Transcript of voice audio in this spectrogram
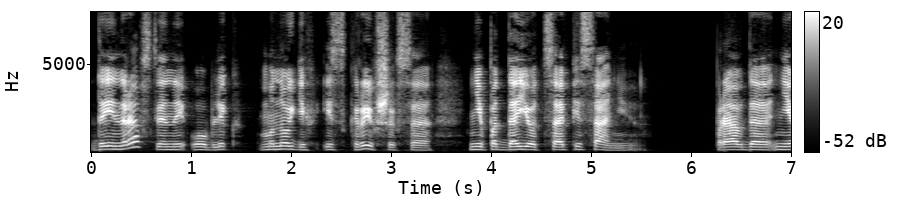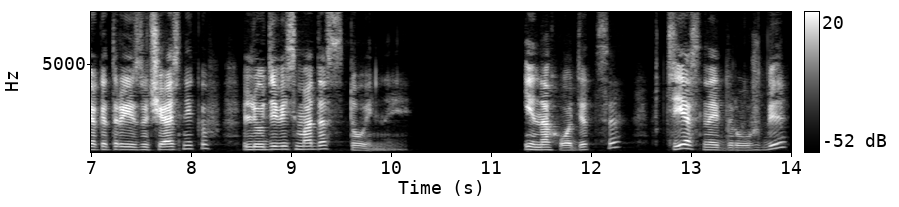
Да и нравственный облик многих из скрывшихся не поддается описанию. Правда, некоторые из участников — люди весьма достойные. И находятся в тесной дружбе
